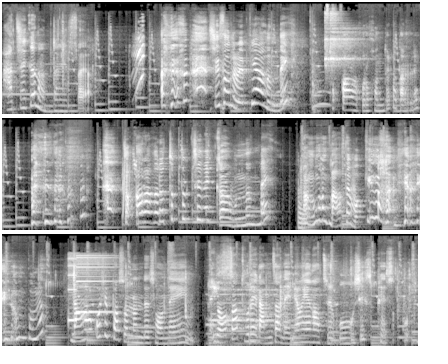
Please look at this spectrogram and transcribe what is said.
아직은 안 당했어요 시선을 왜 피하는데? 젓가락으로 건드려 달래? 젓가락으로 툭툭 치니까 웃는데? 방금 나한테 먹힌 거 아니야? 이 정도면? 나 하고 싶었었는데 전에 여자 둘에 남자 네 명 해가지고 식스피 했었거든.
